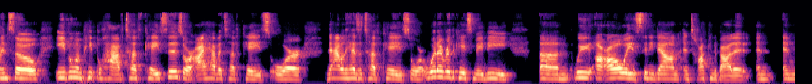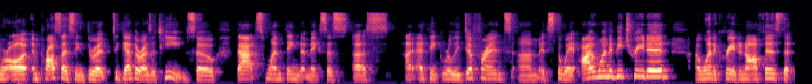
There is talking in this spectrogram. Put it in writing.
And so even when people have tough cases, or I have a tough case, or Natalie has a tough case, or whatever the case may be, um, we are always sitting down and talking about it, and and we're all and processing through it together as a team. So that's one thing that makes us us I, think really different. Um, it's the way I want to be treated. I want to create an office that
